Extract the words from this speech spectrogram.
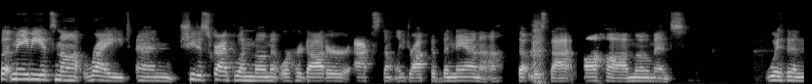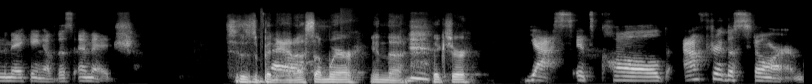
but maybe it's not right. And she described one moment where her daughter accidentally dropped a banana that was that aha moment within the making of this image. So there's a banana so, somewhere in the picture yes it's called after the storm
